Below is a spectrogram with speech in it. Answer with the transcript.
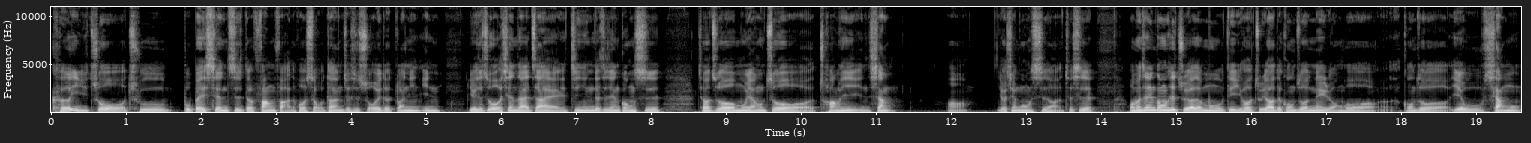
可以做出不被限制的方法的或手段，就是所谓的短影音。也就是我现在在经营的这间公司，叫做母羊座创意影像哦有限公司啊，就是我们这间公司主要的目的或主要的工作内容或工作业务项目，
